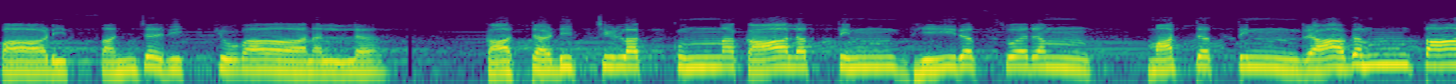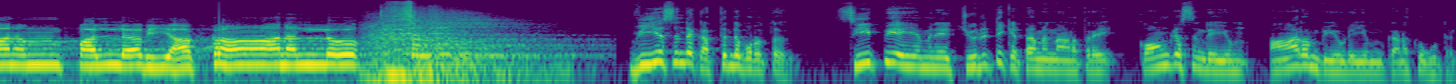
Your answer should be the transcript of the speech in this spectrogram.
പാടി സഞ്ചരിക്കുവാനല്ല. കാറ്റടിച്ചിളക്കുന്ന കാലത്തിൻ ധീരസ്വരം മാറ്റത്തിൻ രാഗം താനം പല്ലവിയാക്കാനല്ലോ. വി എസിന്റെ കത്തിന്റെ പുറത്ത് സി പി ഐ എമ്മിനെ ചുരുട്ടിക്കെട്ടാമെന്നാണത്രേ കോൺഗ്രസിന്റെയും ആർ എം പിയുടെയും കണക്കുകൂട്ടൽ.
